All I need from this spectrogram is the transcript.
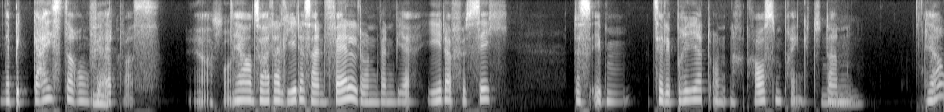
eine Begeisterung für etwas. Ja, voll. Ja, und so hat halt jeder sein Feld und wenn wir jeder für sich das eben zelebriert und nach draußen bringt, dann mhm. ja,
